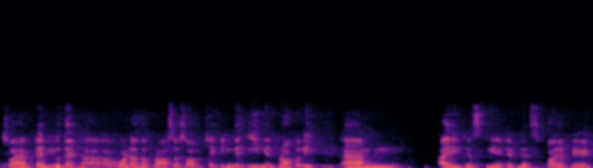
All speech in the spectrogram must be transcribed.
so i have tell you that uh, what are the process of checking the email properly and i just created this boilerplate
